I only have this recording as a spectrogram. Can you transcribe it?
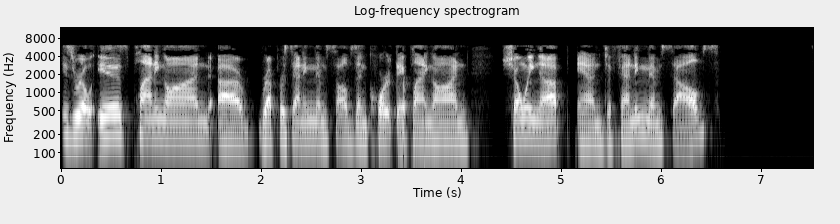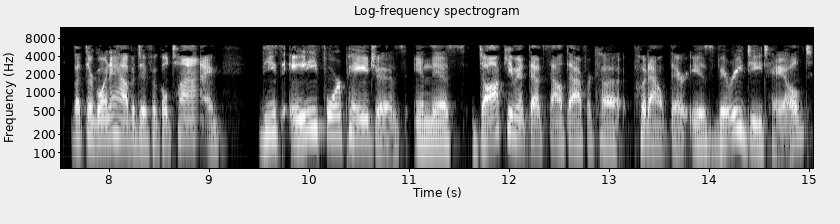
Israel is planning on uh, representing themselves in court. They're planning on showing up and defending themselves, but they're going to have a difficult time. These 84 pages in this document that South Africa put out there is very detailed.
